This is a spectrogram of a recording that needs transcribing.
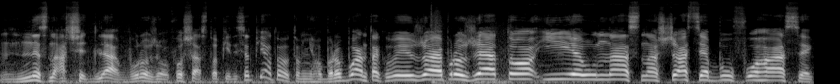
не значить для ворожого фоша 155-го, там в нього барабан так виїжджає прожето, і у нас, на щастя, був фугасик.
